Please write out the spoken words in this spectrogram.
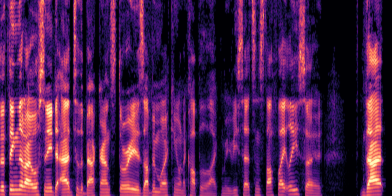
The thing that I also need to add to the background story is I've been working on a couple of like movie sets and stuff lately, so that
